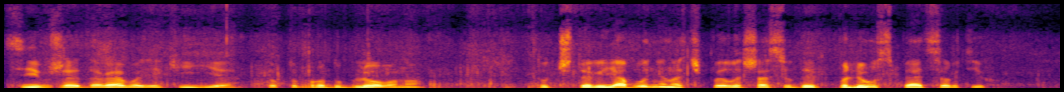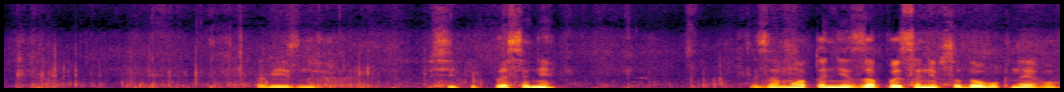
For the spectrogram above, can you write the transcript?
ці вже дерева, які є. Тобто продубльовано. Тут 4 яблуні, начепили ще сюди плюс 5 сортів різних. Всі підписані, замотані, записані в садову книгу.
